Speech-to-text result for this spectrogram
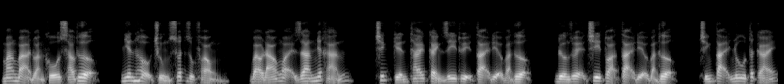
mang bả đoàn khố sáo thượng nhân hậu trùng xuất dục phòng, bào đáo ngoại gian nhất hán, trích kiến thái cảnh di thụy tại địa bàn thượng, đường duệ chi tọa tại địa bàn thượng, chính tại nhu tất cái,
